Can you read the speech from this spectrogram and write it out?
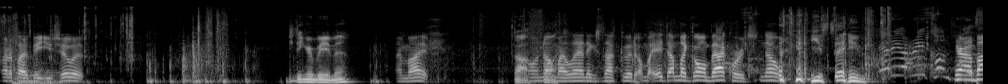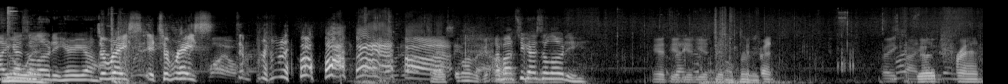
What if I beat you to it? You think you're beating me? I might. Oh, Oh no, my landing's not good. I'm, I'm like going backwards. No. you same. Area Here, I'll buy you No guys way. a loadie. Here you go. It's a race. It's a race. Oh, still on How about you guys a loadie? Good, good, good, good, good. Oh, Good friend. Very kind. Good friend.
